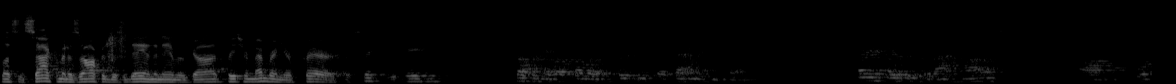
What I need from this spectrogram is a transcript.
Blessed sacrament is offered this day in the name of God. Please remember in your prayers the sick, the aged, the suffering of our fellow Christians, our families and friends. Praying especially for Matt Haas, um, for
